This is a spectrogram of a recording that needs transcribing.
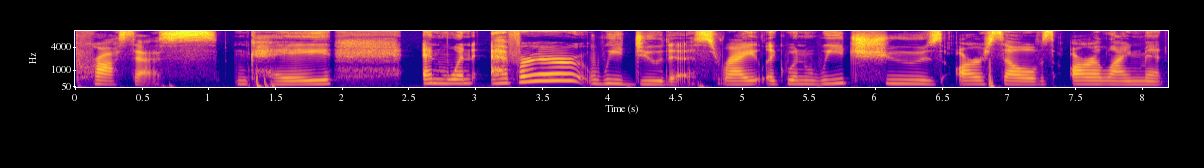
process. Okay. And whenever we do this, right, like when we choose ourselves, our alignment,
